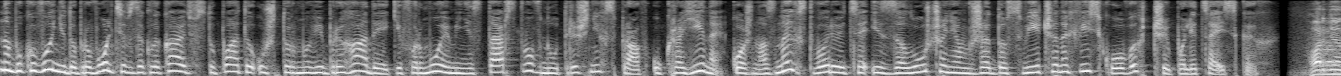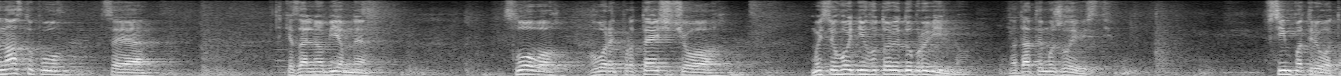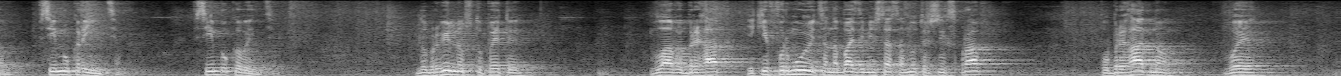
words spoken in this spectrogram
На Буковині добровольців закликають вступати у штурмові бригади, які формує Міністерство внутрішніх справ України. Кожна з них створюється із залученням вже досвідчених військових чи поліцейських. Гвардія наступу це таке загальнооб'ємне слово, говорить про те, що ми сьогодні готові добровільно надати можливість всім патріотам, всім українцям, всім буковинцям добровільно вступити в лави бригад, які формуються на базі Міністерства внутрішніх справ побригадно в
